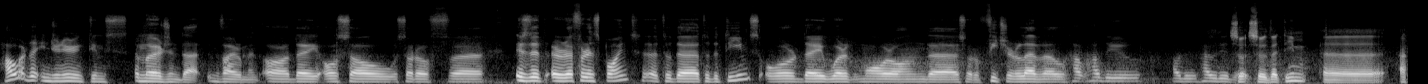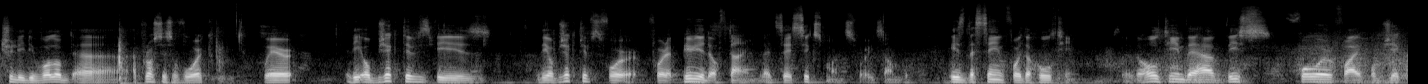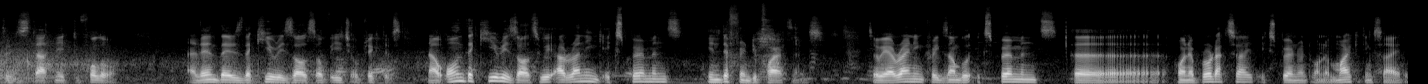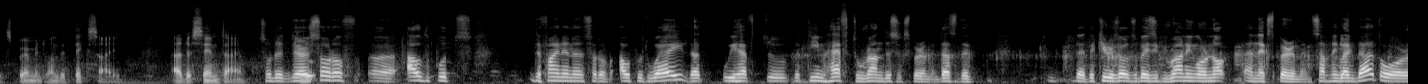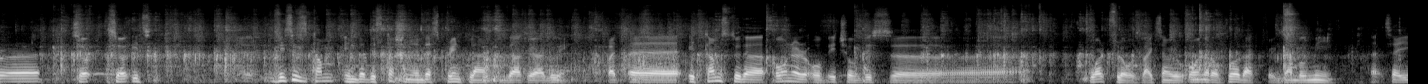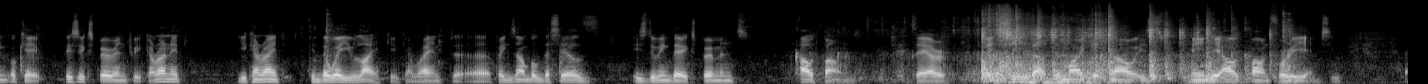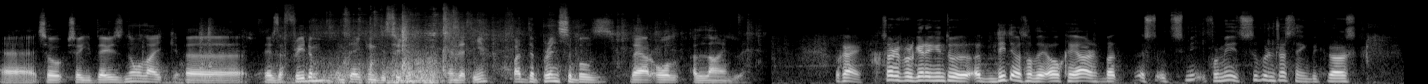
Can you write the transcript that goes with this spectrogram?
How are the engineering teams emerge in that environment? Are they also sort of, uh, is it a reference point uh, to, the, to the teams or they work more on the sort of feature level? How, how do you, how do, how do you do So, so the team uh, actually developed a, a process of work where the objectives is the objectives for, for a period of time, let's say six months, for example, is the same for the whole team. So the whole team they have these four or five objectives that need to follow, and then there is the key results of each objectives. Now on the key results, we are running experiments in different departments. So we are running, for example, experiments uh, on a product side, experiment on a marketing side, experiment on the tech side at the same time. So there's So- sort of uh, output defined in a sort of output way that we have to, the team have to run this experiment. That's the, the, the key result is basically running or not an experiment, something like that, or uh, So, so it's this is come in the discussion in the sprint plan that we are doing. But uh, it comes to the owner of each of these uh, workflows, like some owner of product, for example, me, uh, saying, okay, this experiment we can run it. You can write it in the way you like. You can write, uh, for example, the sales is doing their experiment outbound. They are they see that the market now is mainly outbound for EMC. Uh, so, so there is no like uh, there's a freedom in taking decision in the team, but the principles they are all aligned with. Okay, sorry for getting into uh, details of the OKRs, but it's, it's me, for me it's super interesting because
